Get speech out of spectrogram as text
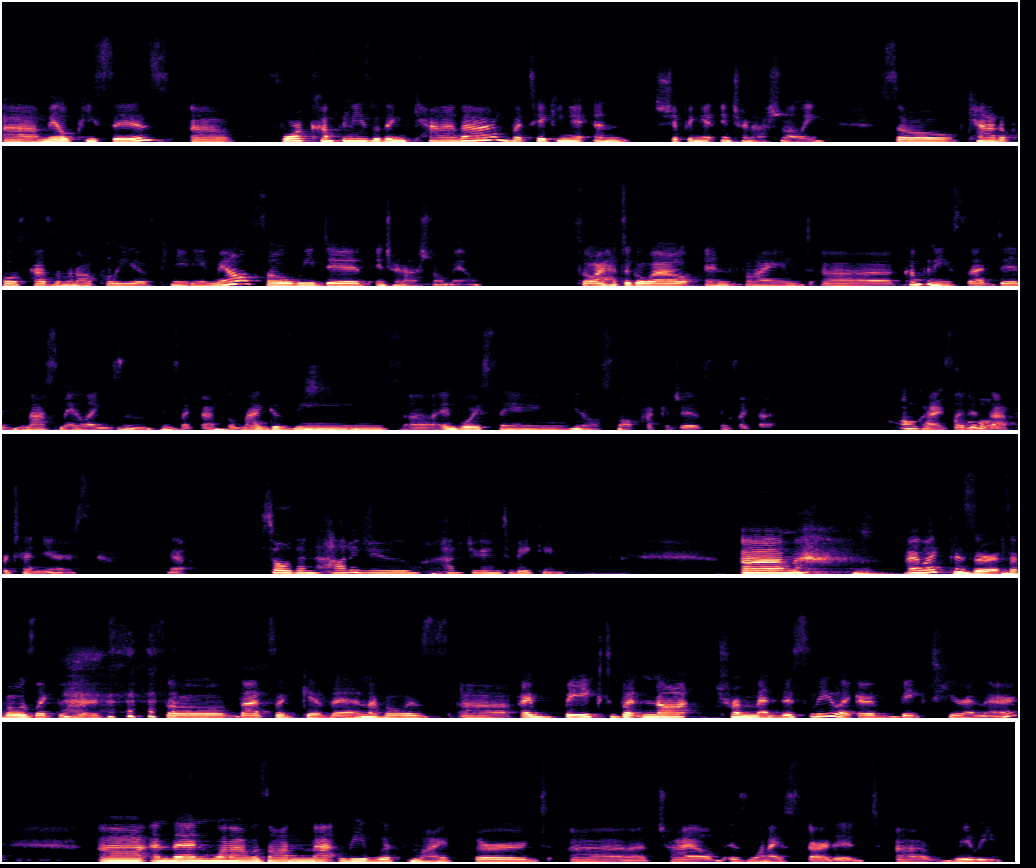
uh, mail pieces uh, for companies within Canada, but taking it and shipping it internationally. So Canada Post has a monopoly of Canadian mail, so we did international mail. So I had to go out and find uh, companies that did mass mailings and things like that. So magazines, uh, invoicing, you know, small packages, things like that. Okay, so cool. I did that for 10 years. Yeah. So then how did you how did you get into baking? Um I like desserts. I've always liked desserts. so that's a given. I've always uh I've baked but not tremendously. Like I've baked here and there. Uh, and then when I was on mat leave with my third uh, child is when I started uh, really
